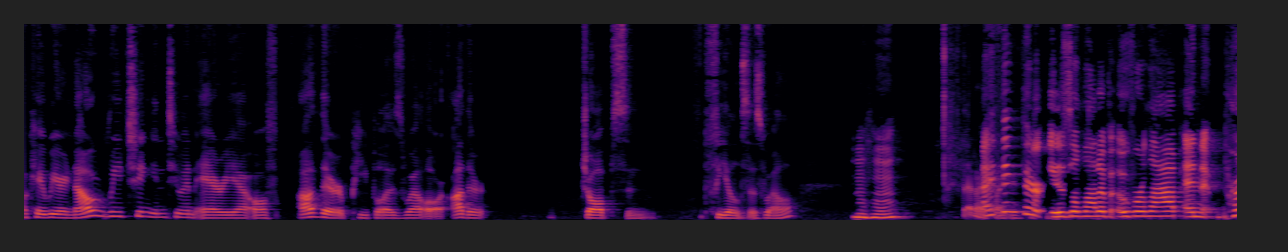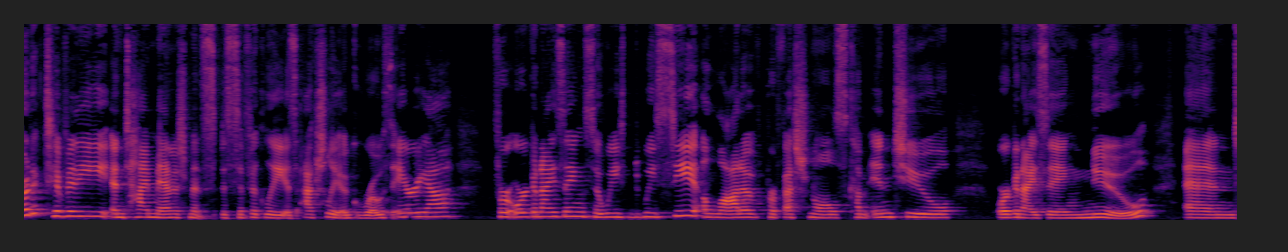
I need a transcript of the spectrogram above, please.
okay, we are now reaching into an area of other people as well, or other jobs and fields as well? Mm-hmm. I, I think there is a lot of overlap, and productivity and time management specifically is actually a growth area for organizing. So we we see a lot of professionals come into organizing new and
